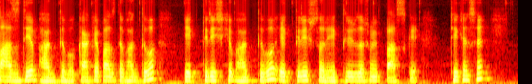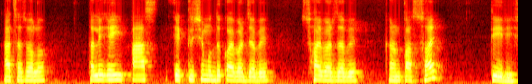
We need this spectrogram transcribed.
পাঁচ দিয়ে ভাগ দেবো। কাকে পাঁচ দিয়ে ভাগ দেবো? একত্রিশকে ভাগ দেবো। একত্রিশ সরি একত্রিশ দশমিক পাঁচকে। ঠিক আছে? আচ্ছা চলো। তাহলে এই পাঁচ একত্রিশের মধ্যে কয়বার যাবে? ছয়বার যাবে, কারণ পাঁচ, ছয়, তিরিশ।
